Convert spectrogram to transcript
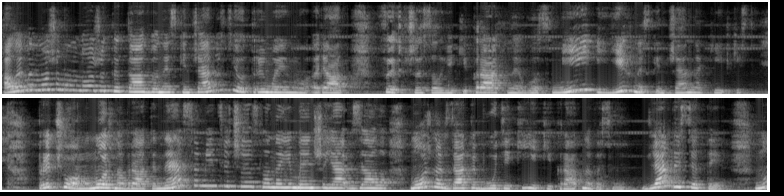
Але ми можемо множити так до нескінченності і отримаємо ряд цих чисел, які кратне 8, і їх нескінченна кількість. Причому можна брати не самі ці числа, найменше я взяла, можна взяти будь-які, які кратно 8. Для 10. Ну,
